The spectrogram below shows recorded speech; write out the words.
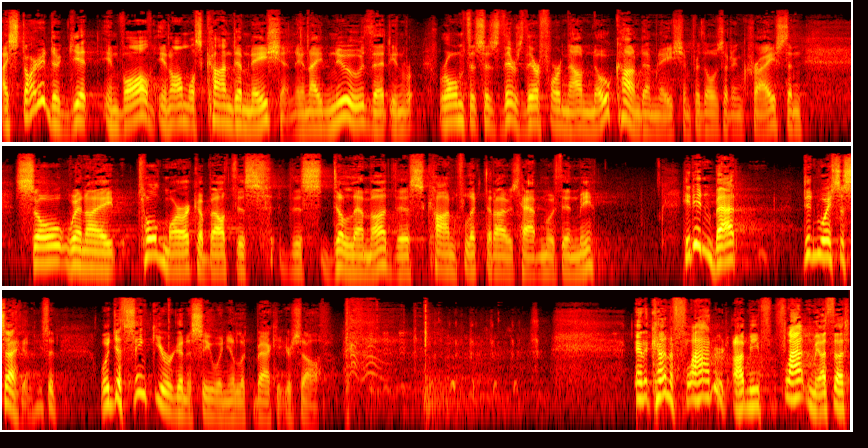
I started to get involved in almost condemnation. And I knew that in Romans it says, There's therefore now no condemnation for those that are in Christ. And so when I told Mark about this, this dilemma, this conflict that I was having within me, he didn't bat, didn't waste a second. He said, What do you think you were going to see when you look back at yourself? And it kind of flattered, I mean, flattened me. I thought,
